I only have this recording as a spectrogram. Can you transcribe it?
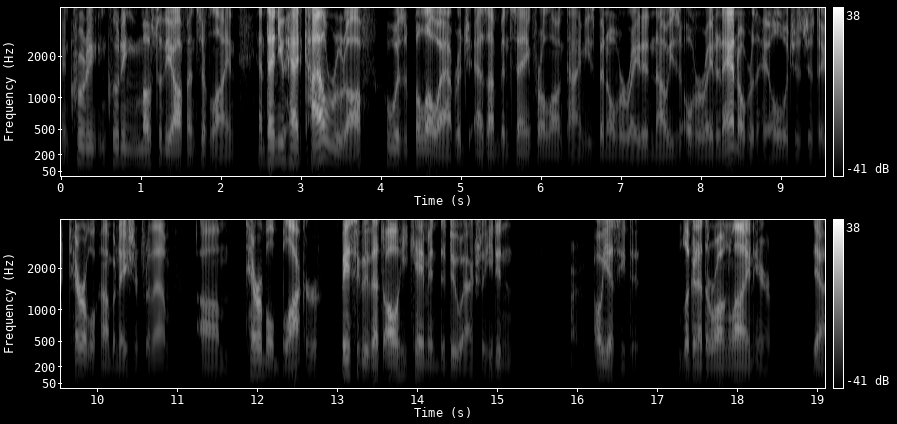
including including most of the offensive line. And then you had Kyle Rudolph, who was below average, as I've been saying for a long time. He's been overrated. Now he's overrated and over the hill, which is just a terrible combination for them. Um, terrible blocker. Basically, that's all he came in to do. Actually, he didn't. Oh yes, he did. Looking at the wrong line here. Yeah,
